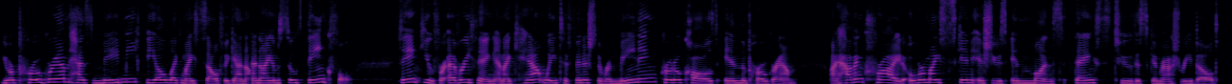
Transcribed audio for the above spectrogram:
Your program has made me feel like myself again, and I am so thankful. Thank you for everything, and I can't wait to finish the remaining protocols in the program. I haven't cried over my skin issues in months thanks to the skin rash rebuild.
